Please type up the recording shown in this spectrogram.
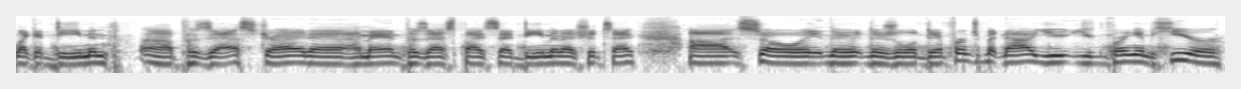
like a demon uh, possessed, right? A, a, man possessed by said demon, I should say. Uh, so there, there's a little difference. But now you, you bring him here.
